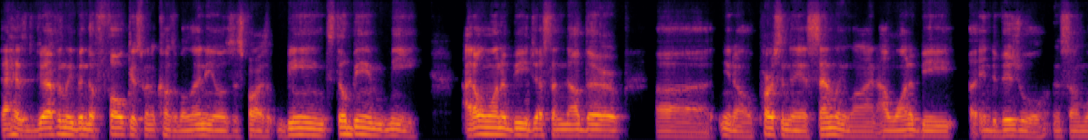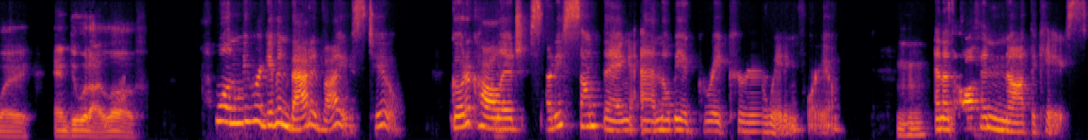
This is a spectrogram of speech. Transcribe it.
that has definitely been the focus when it comes to millennials as far as being still being me. I don't want to be just another uh you know person in the assembly line. I want to be an individual in some way and do what i love. Well and we were given bad advice too go to college study something and there'll be a great career waiting for you mm-hmm. and that's often not the case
